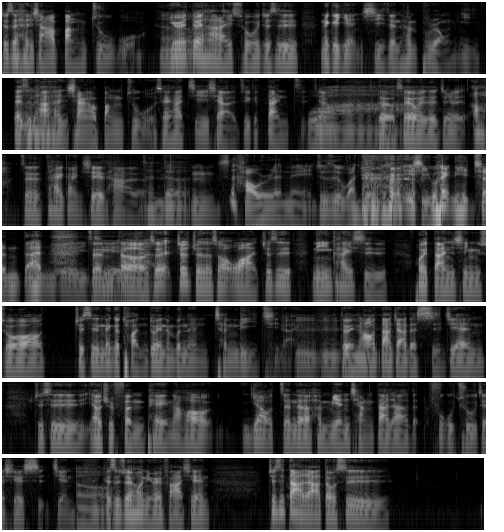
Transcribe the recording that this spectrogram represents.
就是很想要帮助我，因为对嗯他来说，就是那个演戏真的很不容易，但是他嗯很想要帮助我，所以他接下了这个担子。哇，对，所以我就觉得，哦，真的太感谢他了。真的嗯，是好人呢，就是完全就是 一起为你承担这一切，真的，所以就觉得说，哇，就是你一开始会担心说，就是那个团队能不能成立起来，嗯嗯，对，然后嗯大家的时间就是要去分配，然后要真的很勉强大家的付出这些时间。嗯。可是最后你会发现，就是大家都是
